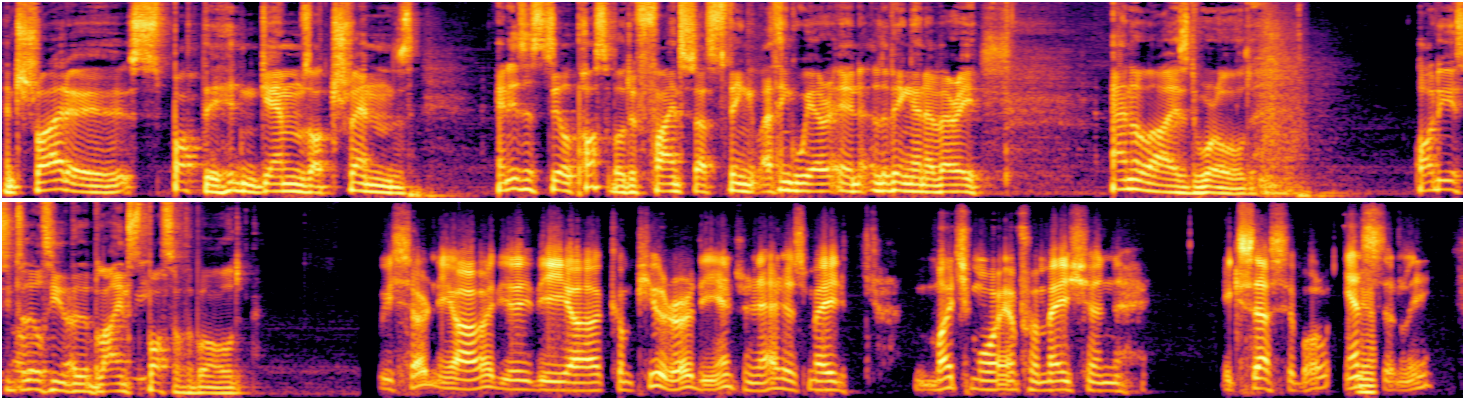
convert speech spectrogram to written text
and try to spot the hidden gems or trends? And is it still possible to find such thing? I think we are in, living in a very analyzed world? Or do you still see the blind spots of the world? We certainly are. The, the uh, computer, the internet, has made much more information accessible instantly yeah.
